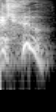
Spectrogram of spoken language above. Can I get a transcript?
Ew!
